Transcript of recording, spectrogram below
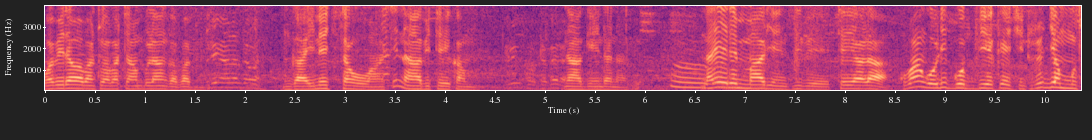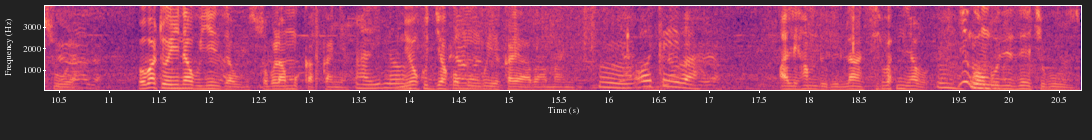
wabeerawo abantu abatambula nga babbi ng'alina ekisawo wansi n'abiteekamu n'agenda nabyo. Mm. naye era emaali enzibe teyala kubanga oli gwobbyeko ekintu tojja mumusuula oba tolina buyinza busobola mukkakkanya. Naye okugjako mungu yekka yabaamanyi Mm. osiiba alhamdulillah nsiiba nnyabo. Ye ngaombuuziza ekibuuzo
